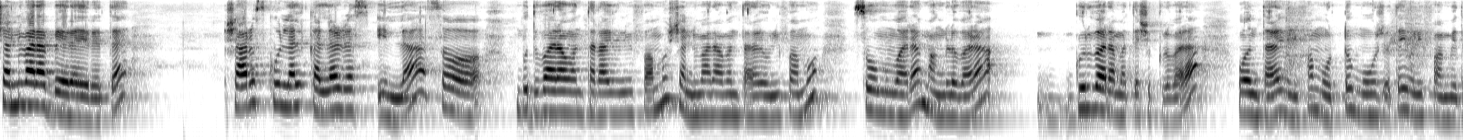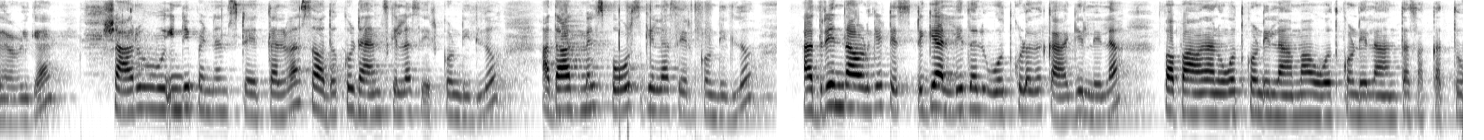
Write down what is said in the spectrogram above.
ಶನಿವಾರ ಬೇರೆ ಇರುತ್ತೆ. ಶಾರು ಸ್ಕೂಲ್ನಲ್ಲಿ ಕಲರ್ ಡ್ರೆಸ್ ಇಲ್ಲ ಸೊ ಬುಧವಾರ ಒಂಥರ ಯೂನಿಫಾರ್ಮು ಶನಿವಾರ ಒಂಥರ ಯೂನಿಫಾರ್ಮು ಸೋಮವಾರ, ಮಂಗಳವಾರ ಗುರುವಾರ ಮತ್ತು ಶುಕ್ರವಾರ ಒಂಥರ ಯೂನಿಫಾರ್ಮ್ ಒಟ್ಟು ಮೂರು ಜೊತೆ ಯೂನಿಫಾರ್ಮ್ ಇದೆ ಅವಳಿಗೆ. ಶಾರು ಇಂಡಿಪೆಂಡೆನ್ಸ್ ಡೇ ಇತ್ತಲ್ವ ಸೊ ಅದಕ್ಕೂ ಡ್ಯಾನ್ಸ್ಗೆಲ್ಲ ಸೇರಿಕೊಂಡಿದ್ಲು. ಅದಾದಮೇಲೆ ಸ್ಪೋರ್ಟ್ಸ್ಗೆಲ್ಲ ಸೇರಿಕೊಂಡಿದ್ಲು. ಅದರಿಂದ ಅವಳಿಗೆ ಟೆಸ್ಟ್ಗೆ ಅಲ್ಲಿದ್ದಲ್ಲಿ ಓದ್ಕೊಳ್ಳೋದಕ್ಕಾಗಿರಲಿಲ್ಲ ಪಾಪ, ನಾನು ಓದ್ಕೊಂಡಿಲ್ಲ, ಅಮ್ಮ ಓದ್ಕೊಂಡಿಲ್ಲ ಅಂತ ಸಖತ್ತು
